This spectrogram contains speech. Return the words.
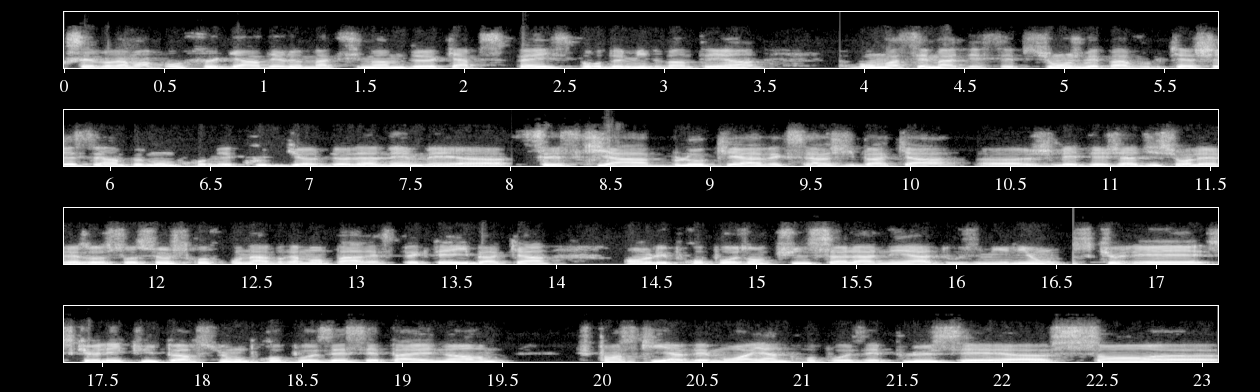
C'est vraiment pour se garder le maximum de cap space pour 2021 Bon, moi, c'est ma déception. Je vais pas vous le cacher. C'est un peu mon premier coup de gueule de l'année, mais euh, c'est ce qui a bloqué avec Serge Ibaka. Euh, je l'ai déjà dit sur les réseaux sociaux. Je trouve qu'on n'a vraiment pas respecté Ibaka en lui proposant qu'une seule année à 12 millions. Ce que les, ce que les Clippers lui ont proposé, c'est pas énorme je pense qu'il y avait moyen de proposer plus et euh, sans euh,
